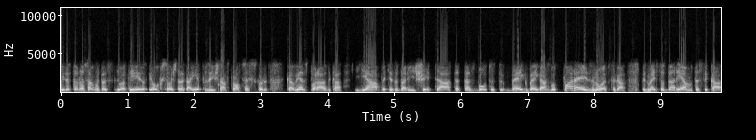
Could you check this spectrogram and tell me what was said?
Līdz ar to no sākuma tas ļoti ilgstoši tā kā iepazīšanās process, kur kā viens parāda, ka jā, bet ja tu darītu šitā, tad tas būtu beig, beigās būtu pareizi, un otrs, kā, bet mēs to darījām, un tas tā kā,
